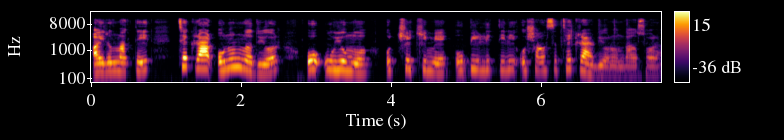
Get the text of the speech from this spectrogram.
ayrılmak değil, tekrar onunla diyor o uyumu, o çekimi, o birlikteliği, o şansı tekrar diyor ondan sonra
